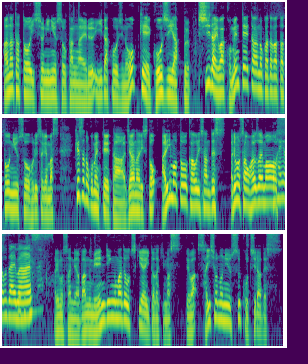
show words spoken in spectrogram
あなたと一緒にニュースを考える飯田浩二の OK 工事アップ。7時台はコメンテーターの方々とニュースを掘り下げます。今朝のコメンテーター、ジャーナリスト、有本香里さんです。有本さんおはようございます。おはようございます。有本さんには番組エンディングまでお付き合いいただきます。では、最初のニュースこちらです。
